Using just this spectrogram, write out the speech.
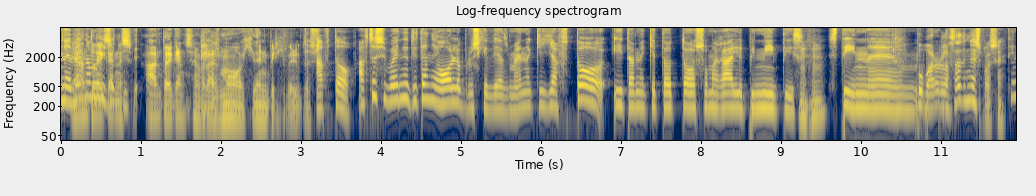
Ναι, δεν Εάν το, νομίζω έκανες, ότι. αν το έκανες σε εμβρασμό, όχι, δεν υπήρχε περίπτωση. Αυτό. Αυτό σημαίνει ότι ήταν όλο προσχεδιασμένο και γι' αυτό ήταν και το τόσο μεγάλη ποινή της στην. ε, Που παρόλα αυτά την έσπασε. την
